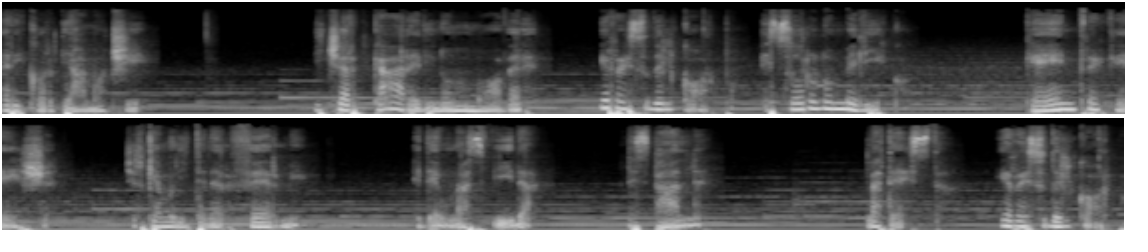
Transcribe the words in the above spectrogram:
ricordiamoci di cercare di non muovere il resto del corpo e solo l'ombelico che entra e che esce. Cerchiamo di tenere fermi ed è una sfida le spalle, la testa, il resto del corpo.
